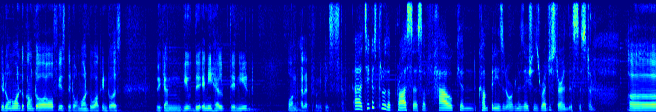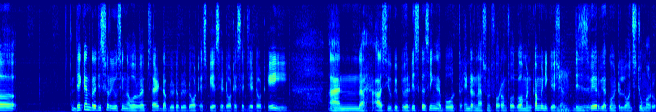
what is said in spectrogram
They don't want to come to our office. They don't want to walk into us. We can give the, any help they need on electronical system. Uh, take us through the process of how can companies and organizations register in this system. Uh, they can register using our website www.spsa.shj.ae and uh, as you people were discussing about international forum for government communication Mhm. this is where we are going to launch tomorrow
